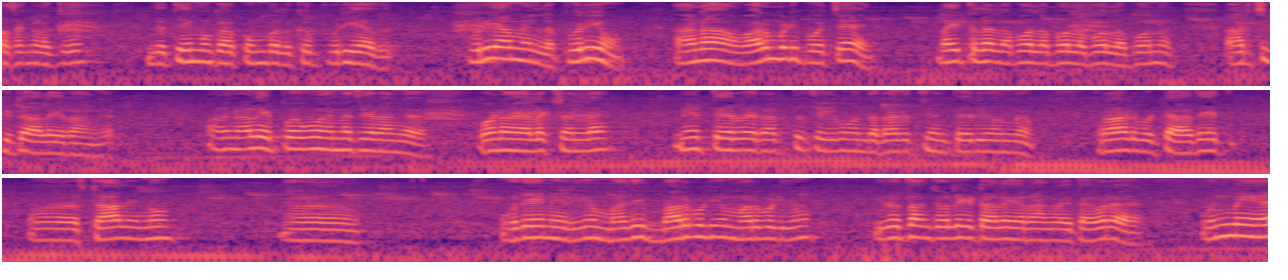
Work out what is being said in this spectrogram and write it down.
பசங்களுக்கு இந்த திமுக கும்பலுக்கு புரியாது. புரியாமல் இல்லை புரியும். ஆனால் வரும்படி போச்சே வயிற்றுல லபோ லபோ லபோ லபோன்னு அடிச்சுக்கிட்டு அலையிறாங்க. அதனால் இப்போவும் என்ன செய்கிறாங்க போன எலெக்ஷனில் நீட் தேர்வை ரத்து செய்வோம் அந்த ரகசியம் தெரியும்னு ஃப்ராடு விட்டு அதே ஸ்டாலினும் உதயநிதியும் மதி மறுபடியும் மறுபடியும் இதை தான் சொல்லிக்கிட்டு அலையிறாங்களே தவிர உண்மையை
